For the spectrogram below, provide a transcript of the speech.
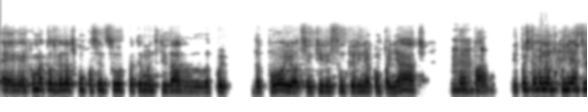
é, é como aqueles velhotes com um centro de saúde para ter uma necessidade de apoio, de apoio ou de sentirem-se um bocadinho acompanhados. Uhum. Epá, e depois também não te conhecem,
